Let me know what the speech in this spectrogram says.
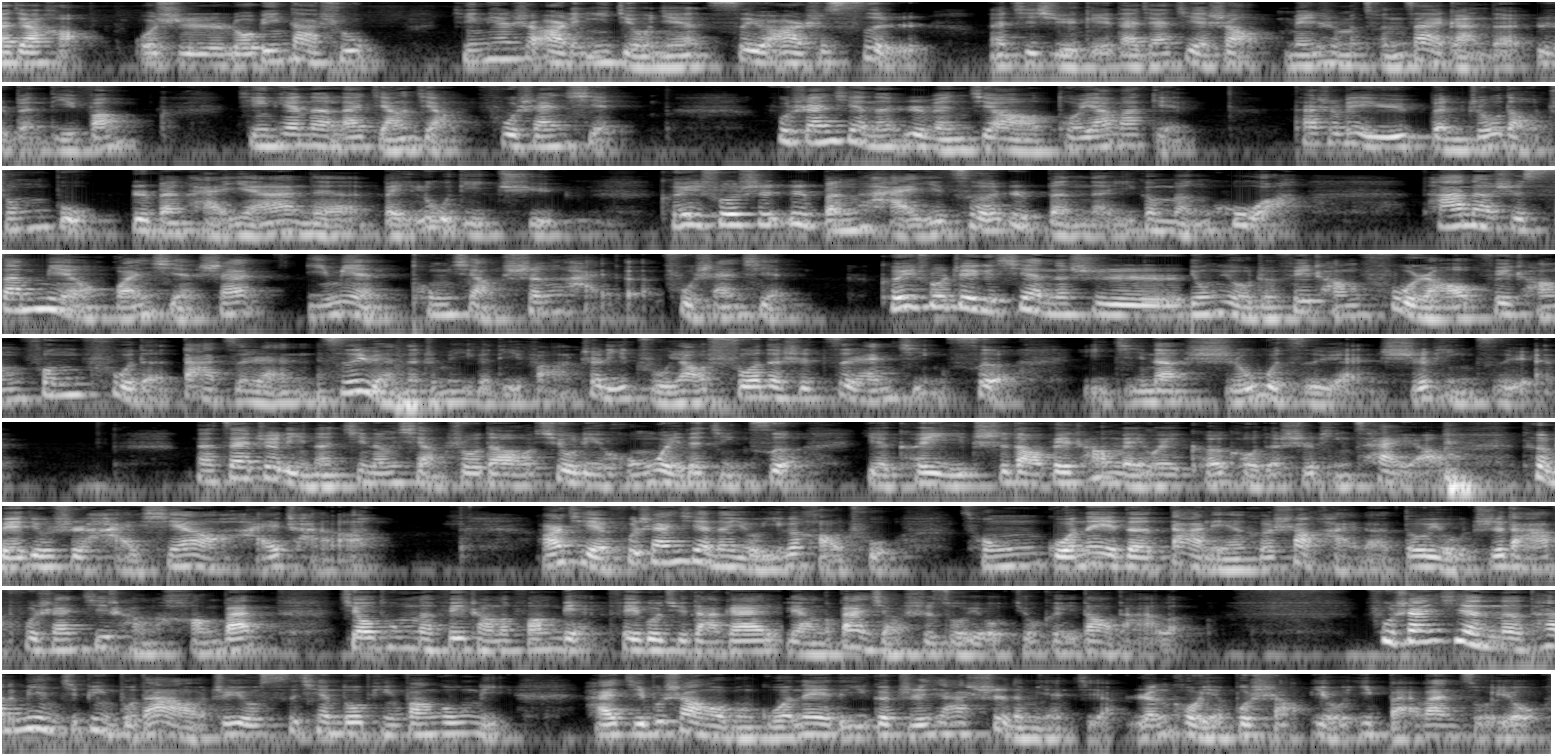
大家好，我是罗宾大叔。今天是二零一九年四月二十四日，那继续给大家介绍没什么存在感的日本地方。今天呢，来讲讲富山县。富山县呢，日文叫 Toyama Gen，它是位于本州岛中部日本海沿岸的北陆地区，可以说是日本海一侧日本的一个门户啊。它呢是三面环险山，一面通向深海的富山县。可以说，这个县呢是拥有着非常富饶、非常丰富的大自然资源的这么一个地方。这里主要说的是自然景色以及呢食物资源、食品资源。那在这里呢，既能享受到秀丽宏伟的景色，也可以吃到非常美味可口的食品菜肴，特别就是海鲜啊、海产啊。而且富山县呢有一个好处，从国内的大连和上海呢都有直达富山机场的航班，交通呢非常的方便，飞过去大概两个半小时左右就可以到达了。富山县呢，它的面积并不大啊，只有四千多平方公里，还及不上我们国内的一个直辖市的面积啊，人口也不少，有一百万左右，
